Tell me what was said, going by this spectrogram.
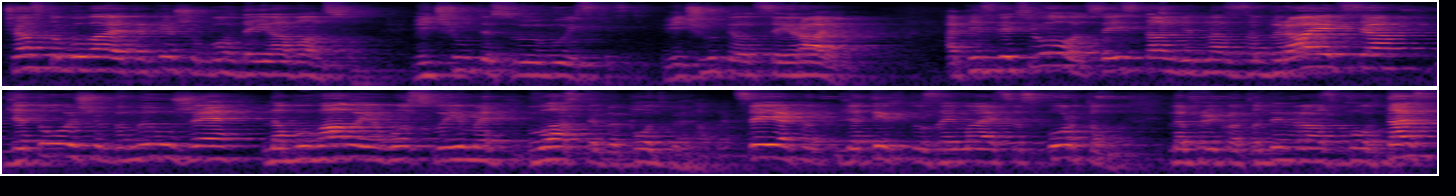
Часто буває таке, що Бог дає авансом відчути свою близькість, відчути оцей рай. А після цього цей стан від нас забирається для того, щоб ми вже набували його своїми власними подвигами. Це як для тих, хто займається спортом, наприклад, один раз Бог дасть,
